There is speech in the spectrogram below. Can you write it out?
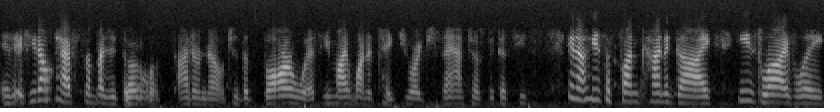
if, you don't have somebody to go, I don't know, to the bar with, you might want to take George Santos because he's, you know, he's a fun kind of guy. He's lively.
